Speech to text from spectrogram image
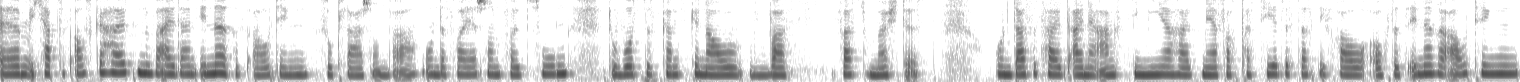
ähm, ich habe das ausgehalten, weil dein inneres Outing so klar schon war. Und das war ja schon vollzogen. Du wusstest ganz genau, was, was du möchtest. Und das ist halt eine Angst, die mir halt mehrfach passiert ist, dass die Frau auch das innere Outing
